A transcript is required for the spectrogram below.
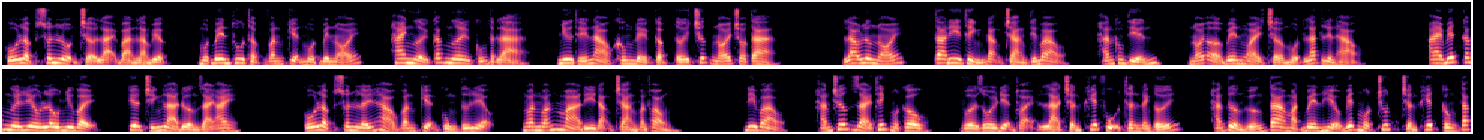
Cố Lập Xuân lộn trở lại bàn làm việc, một bên thu thập văn kiện một bên nói, hai người các ngươi cũng thật là, như thế nào không đề cập tới trước nói cho ta. Lão Lương nói, ta đi thỉnh đặng chàng tiến vào, hắn không tiến, nói ở bên ngoài chờ một lát liền hảo. Ai biết các ngươi liêu lâu như vậy, kia chính là đường dài ai. Cố Lập Xuân lấy hảo văn kiện cùng tư liệu, ngoan ngoãn mà đi đặng chàng văn phòng. Đi vào, hắn trước giải thích một câu, vừa rồi điện thoại là Trần Khiết phụ thân đánh tới, hắn tưởng hướng ta mặt bên hiểu biết một chút Trần Khiết công tác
